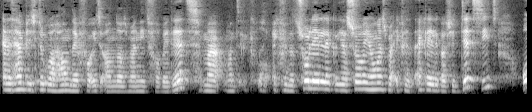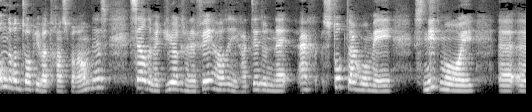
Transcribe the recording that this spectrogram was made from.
En het hemdje is natuurlijk wel handig voor iets anders, maar niet voor bij dit. Maar, want ik, oh, ik vind het zo lelijk. Ja, sorry jongens, maar ik vind het echt lelijk als je dit ziet onder een topje wat transparant is. Hetzelfde met jurkjes met een V-hals en je gaat dit doen. Nee, echt, stop daar gewoon mee. Is niet mooi. Uh, uh,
